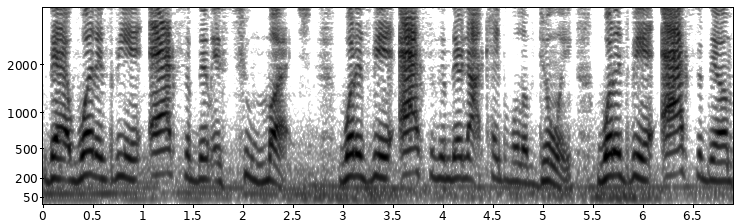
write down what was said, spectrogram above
that what is being asked of them is too much. What is being asked of them, they're not capable of doing. What is being asked of them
